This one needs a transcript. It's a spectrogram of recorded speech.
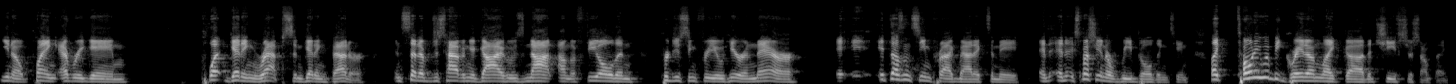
you know, playing every game, pl- getting reps and getting better instead of just having a guy who's not on the field and producing for you here and there? It, it doesn't seem pragmatic to me, and, and, especially in a rebuilding team. Like Tony would be great on like uh, the Chiefs or something.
